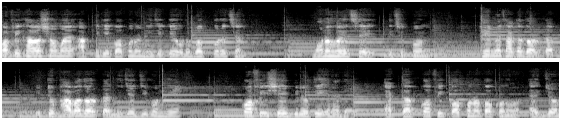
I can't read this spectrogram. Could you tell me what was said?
কফি খাওয়ার সময় আপনি কি কখনো নিজেকে অনুভব করেছেন? মনে হয়েছে কিছুক্ষণ থেমে থাকা দরকার, একটু ভাবা দরকার নিজের জীবন নিয়ে। কফি সেই বিরতি এনে দেয়। এক কাপ কফি কখনো কখনো একজন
